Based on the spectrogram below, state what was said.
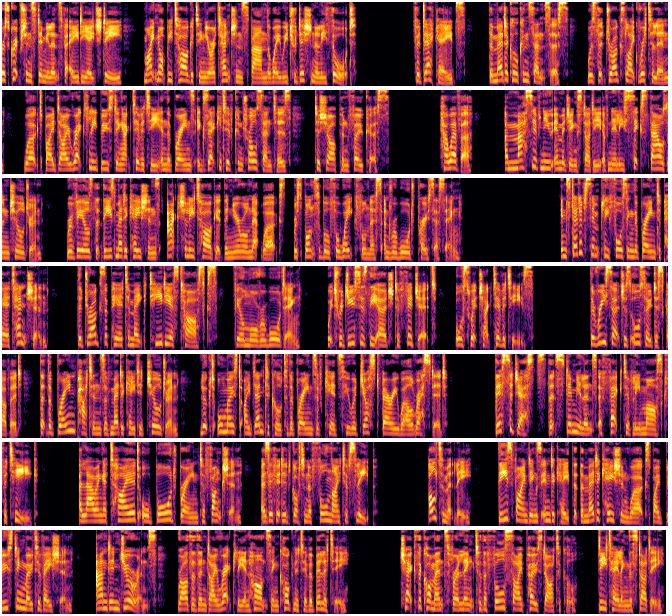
prescription stimulants for ADHD might not be targeting your attention span the way we traditionally thought. For decades, the medical consensus was that drugs like Ritalin worked by directly boosting activity in the brain's executive control centers to sharpen focus. However, a massive new imaging study of nearly 6,000 children reveals that these medications actually target the neural networks responsible for wakefulness and reward processing. Instead of simply forcing the brain to pay attention, the drugs appear to make tedious tasks feel more rewarding, which reduces the urge to fidget or switch activities. The researchers also discovered that the brain patterns of medicated children looked almost identical to the brains of kids who were just very well rested. This suggests that stimulants effectively mask fatigue, allowing a tired or bored brain to function as if it had gotten a full night of sleep. Ultimately, these findings indicate that the medication works by boosting motivation and endurance rather than directly enhancing cognitive ability. Check the comments for a link to the full PsyPost article detailing the study.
